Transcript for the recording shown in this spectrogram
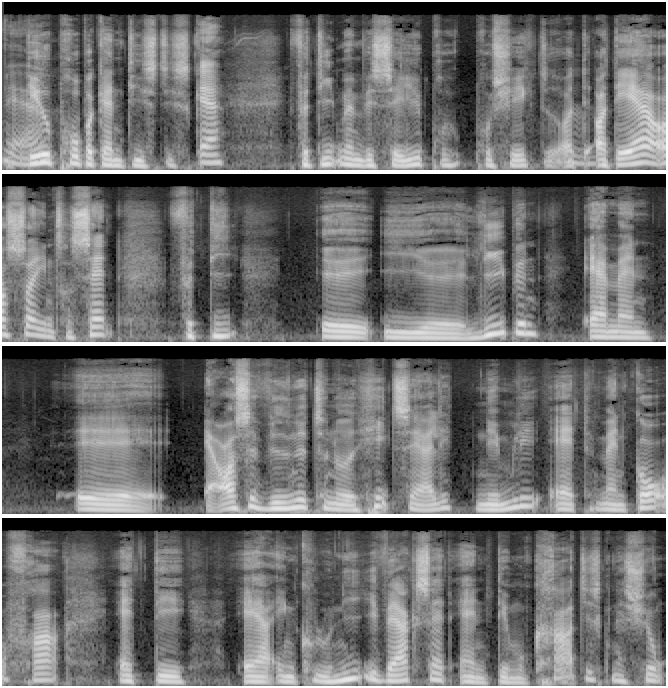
Ja. Det er jo propagandistisk, ja. fordi man vil sælge pro- projektet. Og, mm. og det er også så interessant, fordi øh, i øh, Libyen er man øh, er også vidne til noget helt særligt, nemlig at man går fra, at det er en koloni iværksat af en demokratisk nation.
